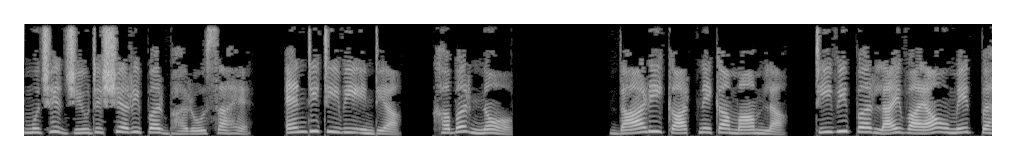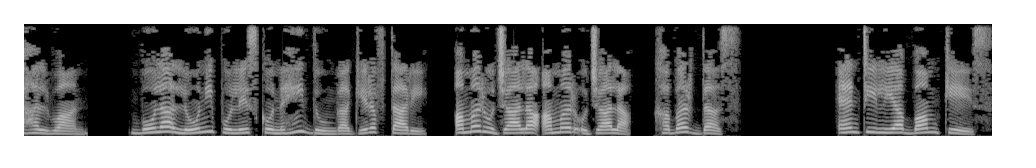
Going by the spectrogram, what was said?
मुझे ज्यूडिशियरी पर भरोसा है। एनडीटीवी इंडिया, खबर नौ। दाढ़ी काटने का मामला, टीवी पर लाइव आया उमेद पहलवान। बोला, लोनी पुलिस को नहीं दूँगा गिरफ्तारी। अमर उजाला अमर उजाला, खबर दस। एंटीलिया बम केस।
